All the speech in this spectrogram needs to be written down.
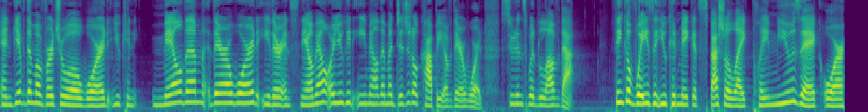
and give them a virtual award. You can mail them their award either in snail mail or you could email them a digital copy of their award. Students would love that. Think of ways that you can make it special, like play music or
